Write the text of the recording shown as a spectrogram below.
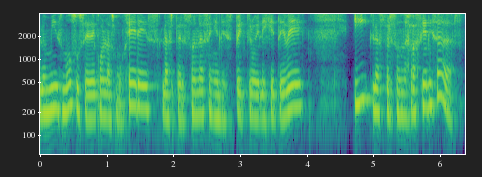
Lo mismo sucede con las mujeres, las personas en el espectro LGTB y las personas racializadas.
